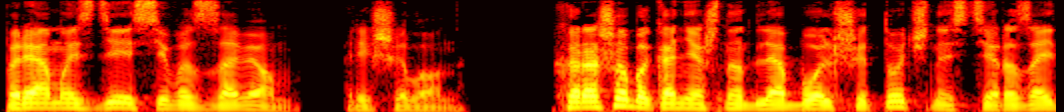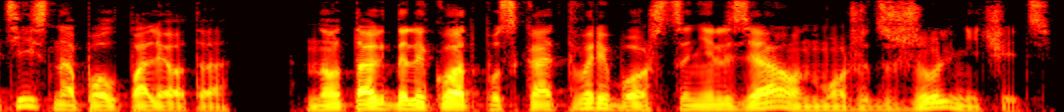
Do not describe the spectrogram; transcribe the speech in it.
«Прямо здесь и воззовем», — решил он. «Хорошо бы, конечно, для большей точности разойтись на полполёта, но так далеко отпускать творебожца нельзя, он может сжульничать.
